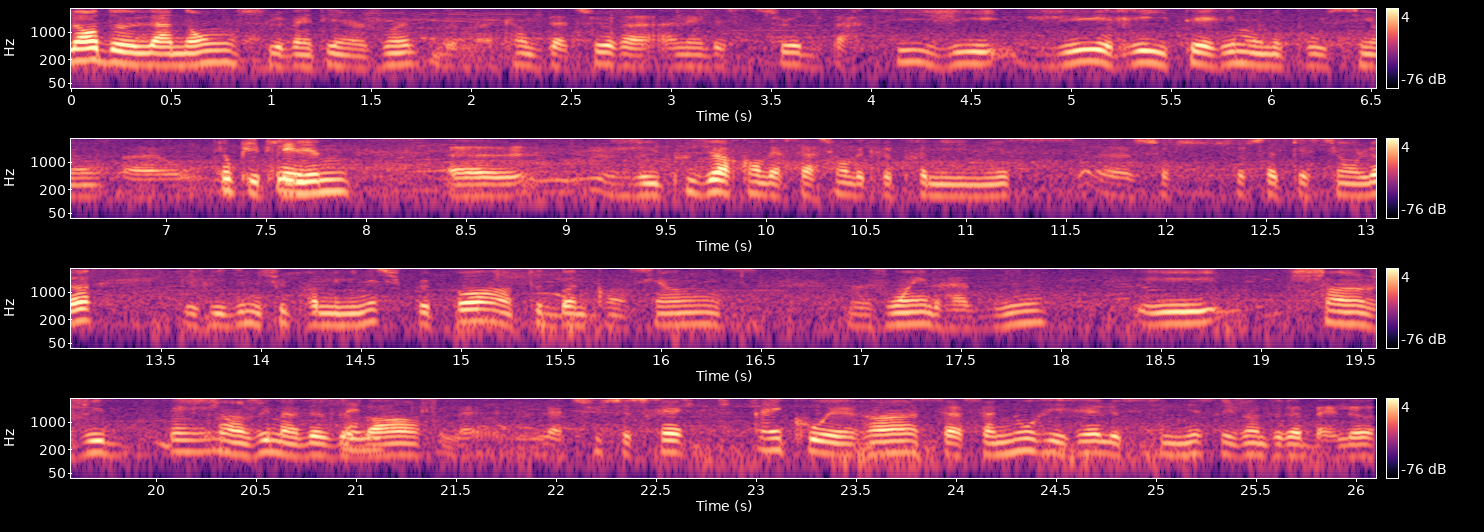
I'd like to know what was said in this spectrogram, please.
lors de l'annonce le 21 juin de ma candidature à, à l'investiture du parti, j'ai, j'ai réitéré mon opposition euh, au, Au pipeline. pipeline. Euh, j'ai eu plusieurs conversations avec le premier ministre euh, sur, sur cette question-là. Et je lui ai dit, Monsieur le Premier ministre, je ne peux pas, en toute bonne conscience, me joindre à vous et changer, changer ma veste de bord là- là-dessus. Ce serait incohérent, ça, ça nourrirait le cynisme. Les gens diraient, ben là,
